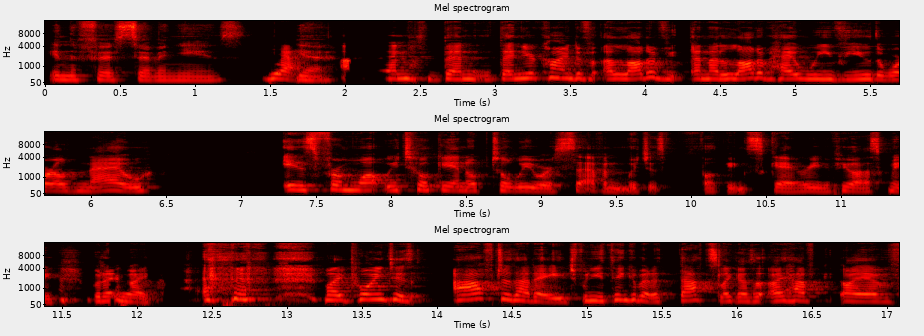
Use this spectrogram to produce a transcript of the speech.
in the first seven years. Yeah. Yeah. And then, then, then you're kind of a lot of, and a lot of how we view the world now is from what we took in up till we were seven, which is fucking scary if you ask me. But anyway, my point is after that age, when you think about it, that's like I have I have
